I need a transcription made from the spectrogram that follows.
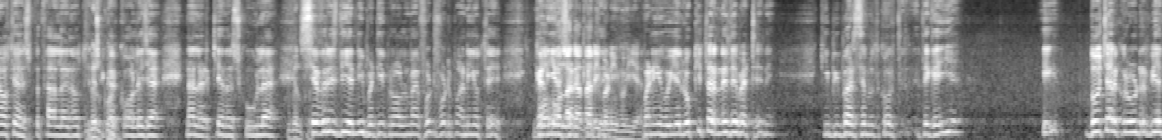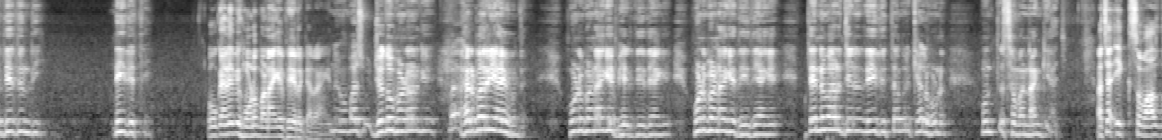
ਨਾ ਉੱਥੇ ਹਸਪਤਾਲ ਹੈ ਨਾ ਉੱਥੇ। ਚਿਕਾ ਕਾਲਜ ਹੈ ਨਾ ਲੜਕੀਆਂ ਦਾ ਸਕੂਲ ਹੈ। ਸਿਵਰੇਜ ਦੀ ਇੰਨੀ ਵੱਡੀ ਪ੍ਰੋਬਲਮ ਹੈ ਫੁੱਟ ਫੁੱਟ ਪਾਣੀ ਉੱਥੇ ਗਲੀਆਂ ਲਗਾਤਾਰ ਹੀ ਬਣੀ ਹੋਈ ਹੈ। ਬਣੀ ਹੋਈ ਹੈ। ਲੋਕੀ ਧਰਨੇ ਤੇ ਬੈਠੇ ਨੇ ਕਿ ਬੀਬਾ ਹਰਸਿਮਰਤ ਕੌਰ ਧਰਨੇ ਤੇ ਗਈ ਹੈ। ਇਹ 2-4 ਕਰੋੜ ਰੁਪਇਆ ਦੇ ਦਿੰਦੀ ਨਹੀਂ ਦਿੱਤੇ। ਉਹ ਕਹਿੰਦੇ ਵੀ ਹੁਣ ਬਣਾਂਗੇ ਫੇਰ ਕਰਾਂਗੇ। ਨਹੀਂ, ਬਸ ਜਦੋਂ ਬਣਨਗੇ ਹਰ ਵਾਰ ਹੀ ਆਏ ਹੁੰਦੇ। ਹੁਣ ਬਣਾਂਗੇ ਫਿਰ ਦੇ ਦਿਆਂਗੇ। ਹੁਣ ਬਣਾਂਗੇ ਦੇ ਦਿਆਂਗੇ। ਤਿੰਨ ਵਾਰ ਜਿਹੜਾ ਨਹੀਂ ਦਿੱਤਾ ਮੇਰੇ ਖਿਆਲ ਹੁਣ ਹੁਣ ਤਾਂ ਸਮਾਂ ਲੰਘ ਗਿਆ ਜੀ। ਅੱਛਾ ਇੱਕ ਸਵਾਲ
